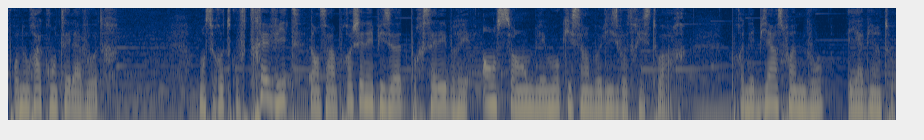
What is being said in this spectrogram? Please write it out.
pour nous raconter la vôtre. On se retrouve très vite dans un prochain épisode pour célébrer ensemble les mots qui symbolisent votre histoire. Prenez bien soin de vous et à bientôt.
